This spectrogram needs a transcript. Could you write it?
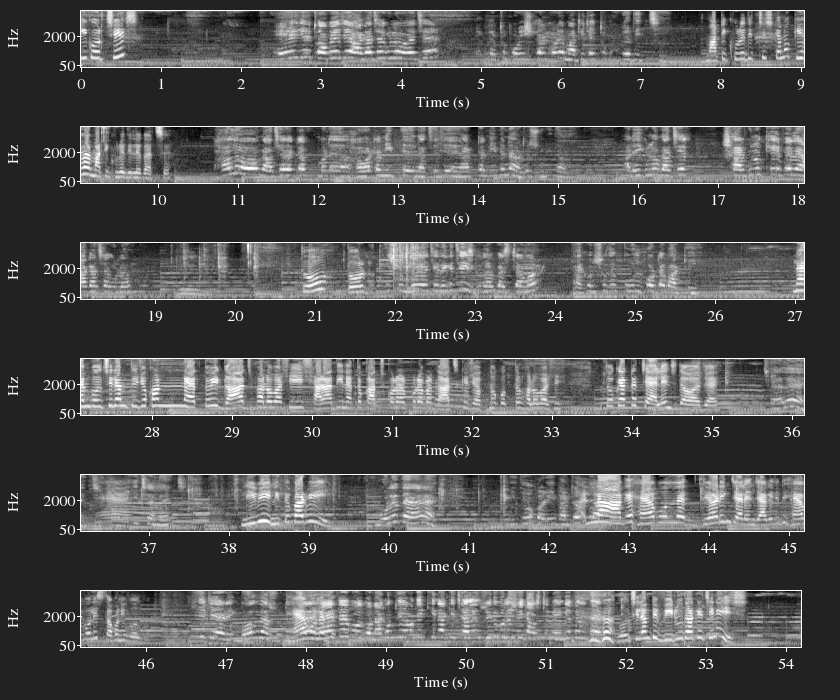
কি করছিস? এই যে টবে যে আগাছাগুলো হয়েছে এগুলো একটু পরিষ্কার করে মাটিটা একটু খুঁড়ে দিচ্ছি। মাটি খুঁড়ে দিচ্ছিস কেন? কি হয় মাটি খুঁড়ে দিলে গাছে? ভালো গাছের একটা মানে হাওয়াটা নিতে গাছে যে এয়ারটা নিবে না ওটা সুবিধা হয়। আর এইগুলো গাছের সারগুলো খেয়ে ফেলে আগাছাগুলো। তো তোর সুন্দর হয়েছে দেখেছিস গোলাপ গাছটা আমার? এখন শুধু ফুল ফোটা বাকি। না আমি বলছিলাম তুই যখন এতই গাছ ভালোবাসিস সারাদিন এত কাজ করার পরে আবার গাছকে যত্ন করতে ভালোবাসিস তোকে একটা চ্যালেঞ্জ দেওয়া যায়। চ্যালেঞ্জ হ্যাঁ। কি চ্যালেঞ্জ নিবি নিতে পারবি? বলে দেখ। না আগে হ্যাঁ বললে ডিয়ারিং চ্যালেঞ্জ আগে যদি হ্যাঁ বলিস তখনই বলব। কি ডেয়ারিং বল না শুনি। হ্যাঁ বলে দে। হ্যাঁটাই বলব না। এখন তুই আমাকে কি না কি চ্যালেঞ্জ যদি বলিস সেই গাছটা ভেঙে ফেলতে বলছিলাম তুই বিরুদাকে চিনিস?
